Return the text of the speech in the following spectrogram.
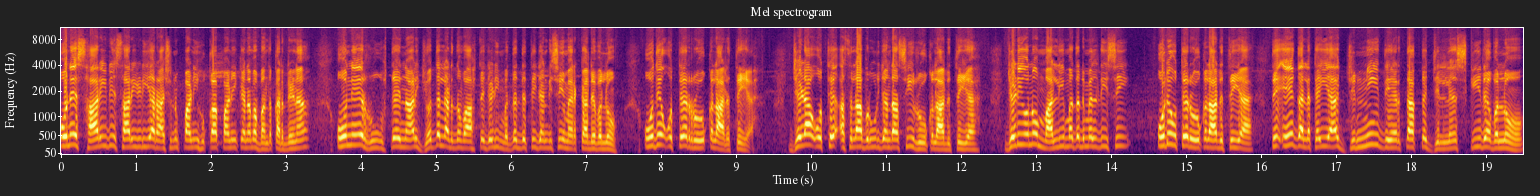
ਉਹਨੇ ਸਾਰੀ ਦੀ ਸਾਰੀ ਜਿਹੜੀ ਆ ਰਾਸ਼ਨ ਪਾਣੀ, ਹੁੱਕਾ ਪਾਣੀ ਕਹਿੰਦਾ ਮੈਂ ਬੰਦ ਕਰ ਦੇਣਾ। ਉਹਨੇ ਰੂਸ ਦੇ ਨਾਲ ਯੁੱਧ ਲੜਨ ਵਾਸਤੇ ਜਿਹੜੀ ਮਦਦ ਦਿੱਤੀ ਜਾਂਦੀ ਸੀ ਅਮਰੀਕਾ ਦੇ ਵੱਲੋਂ, ਉਹਦੇ ਉੱਤੇ ਰੋਕ ਲਾ ਦਿੱਤੀ ਹੈ ਜਿਹੜਾ ਉੱਥੇ ਅਸਲਾ ਬਰੂਦ ਜਾਂਦਾ ਸੀ, ਰੋਕ ਲਾ ਦਿੱਤੀ ਹੈ ਜਿਹੜੀ ਉਹਨੂੰ ਮਾਲੀ ਮਦਦ ਮਿਲਦੀ ਸੀ, ਉਹਦੇ ਉੱਤੇ ਰੋਕ ਲਾ ਦਿੱਤੀ ਹੈ ਤੇ ਇਹ ਗੱਲ ਕਹੀ ਆ, ਜਿੰਨੀ ਦੇਰ ਤੱਕ ਜ਼ਿਲੈਂਸਕੀ ਦੇ ਵੱਲੋਂ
